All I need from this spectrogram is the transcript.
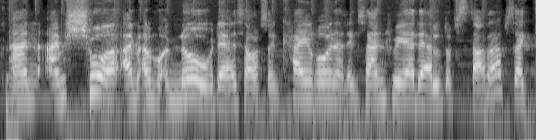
Okay. And I'm sure, I'm, I'm, I know there's also in Cairo and Alexandria, there are a lot of startups, like,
